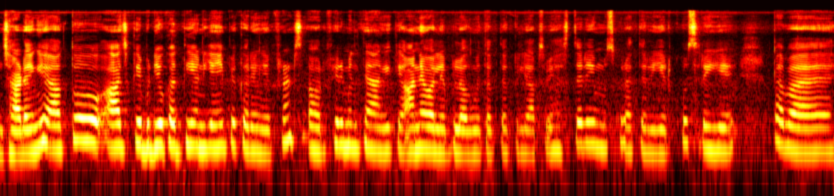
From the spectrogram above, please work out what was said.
झाड़ेंगे। और तो आज के वीडियो का दी एंड यहीं पे करेंगे फ्रेंड्स, और फिर मिलते हैं आगे के आने वाले ब्लॉग में। तब तक के लिए आप सभी हँसते रहिए, मुस्कुराते रहिए, खुश रहिए। बाय बाय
